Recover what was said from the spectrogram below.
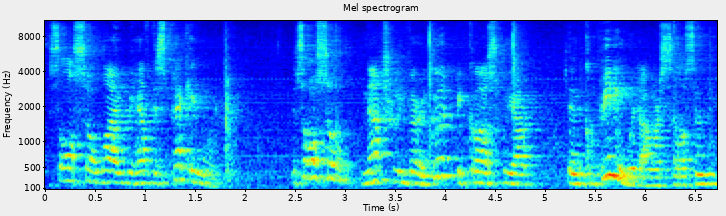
It's also why we have this pecking order. It's also naturally very good because we are then competing with ourselves and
